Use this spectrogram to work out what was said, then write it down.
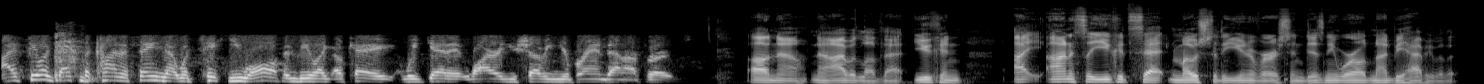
I feel like that's the kind of thing that would tick you off and be like, okay, we get it. Why are you shoving your brand down our throats? Oh no, no, I would love that. You can, I honestly, you could set most of the universe in Disney World, and I'd be happy with it.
